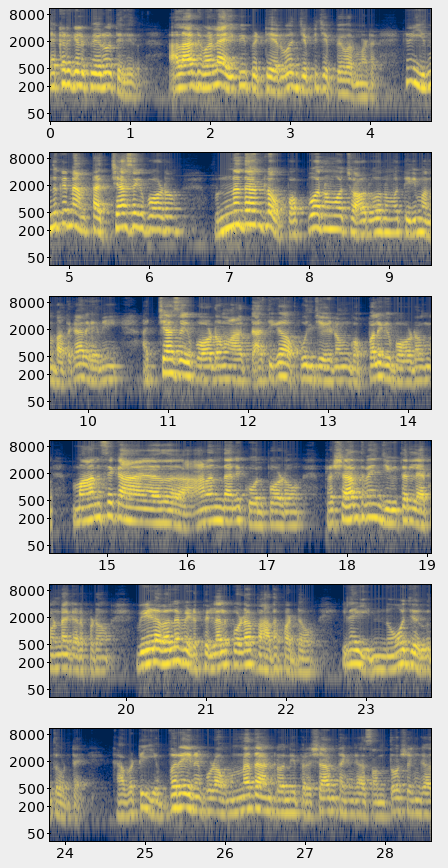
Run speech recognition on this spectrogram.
ఎక్కడికి వెళ్ళిపోయారో తెలియదు. అలాంటి వాళ్ళే ఐపీ పెట్టారు అని చెప్పి చెప్పేవారు అనమాట కానీ ఎందుకంటే అంత అత్యాశకి పోవడం? ఉన్న దాంట్లో పప్పు అనమో చారు అనమో తిని మనం బతకాలి కానీ అత్యాశకి పోవడం అతిగా అప్పులు చేయడం గొప్పలకి పోవడం మానసిక ఆనందాన్ని కోల్పోవడం ప్రశాంతమైన జీవితం లేకుండా గడపడం వీళ్ళ వల్ల వీళ్ళ పిల్లలు కూడా బాధపడడం ఇలా ఎన్నో జరుగుతూ ఉంటాయి. కాబట్టి ఎవరైనా కూడా ఉన్న దాంట్లోనే ప్రశాంతంగా సంతోషంగా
